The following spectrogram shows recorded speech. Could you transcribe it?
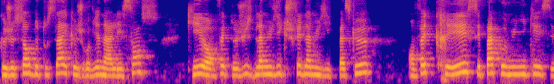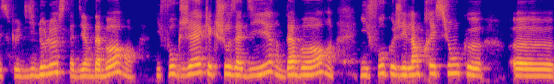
que je sorte de tout ça et que je revienne à l'essence, qui est en fait juste de la musique. Je fais de la musique parce que en fait, créer, c'est pas communiquer, c'est ce que dit Deleuze, c'est-à-dire d'abord, il faut que j'ai quelque chose à dire. D'abord, il faut que j'ai l'impression que euh,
